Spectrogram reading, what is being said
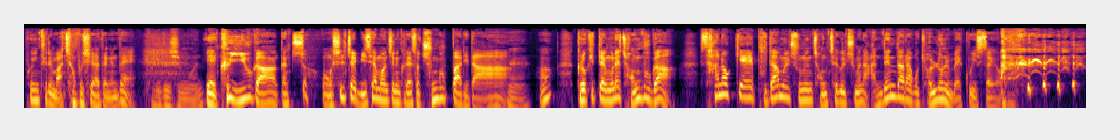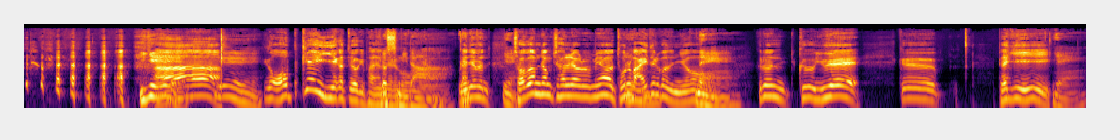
포인트를 맞춰보셔야 되는데. 경제신문. 예, 그 이유가, 어, 실제 미세먼지는 그래서 중국발이다. 네. 어? 그렇기 때문에 정부가 산업계에 부담을 주는 정책을 주면 안 된다라고 결론을 맺고 있어요. 이게 아, 예. 이거 업계 이해가 또 여기 반영되는. 거군요. 왜냐하면 예. 저감 정치 하려고 그러면 돈을 음. 많이 들거든요. 네. 그런 그 유해 그 백이 예.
